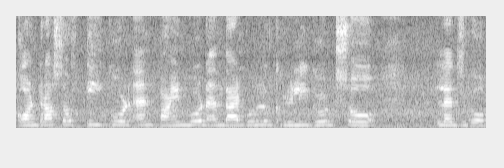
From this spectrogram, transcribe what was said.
contrast of teak wood and pine wood, and that would look really good. So, let's go.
